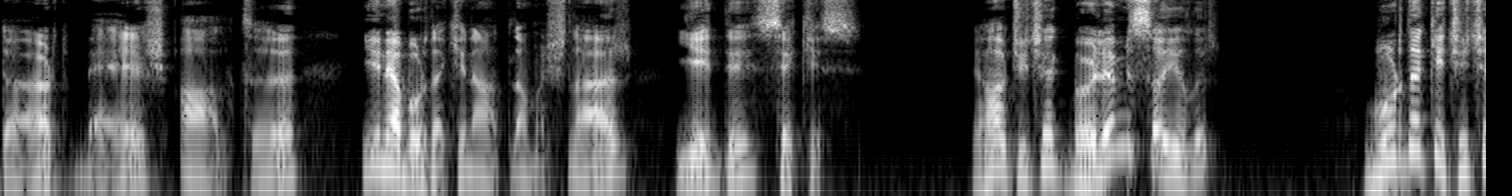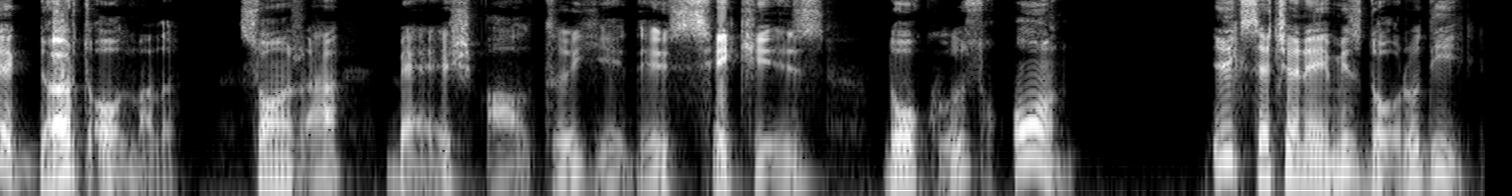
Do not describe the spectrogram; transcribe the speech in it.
4, 5, 6. Yine buradakini atlamışlar. 7, 8. Ya çiçek böyle mi sayılır? Buradaki çiçek 4 olmalı. Sonra 5, 6, 7, 8, 9, 10. İlk seçeneğimiz doğru değil.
